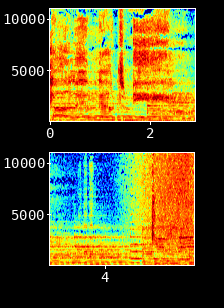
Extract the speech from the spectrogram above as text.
Calling out to me. Can't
